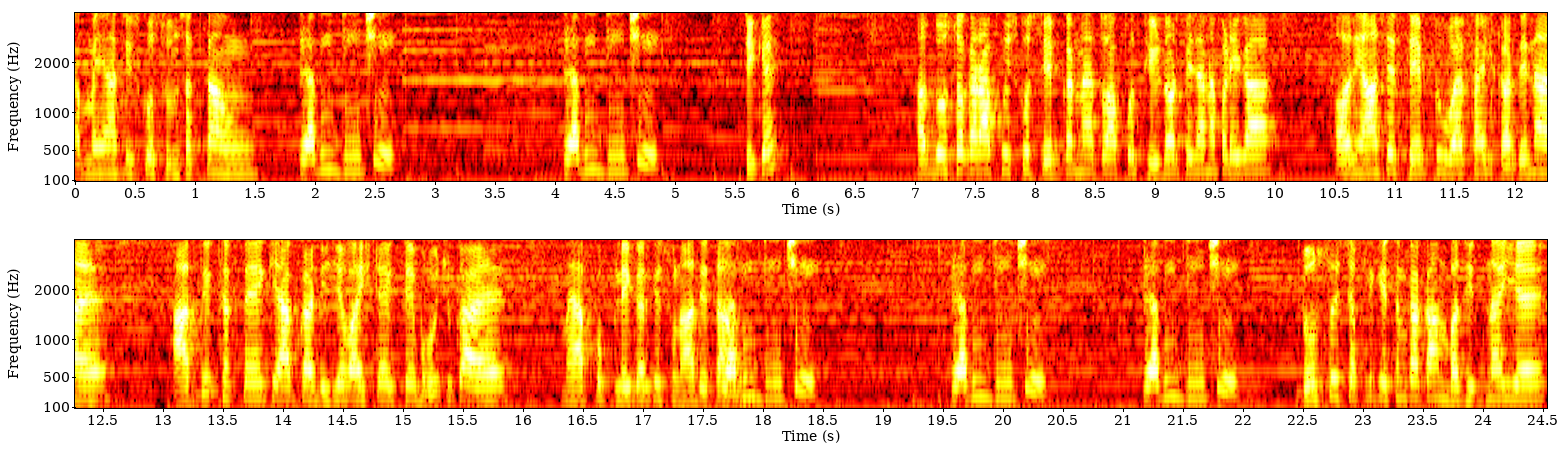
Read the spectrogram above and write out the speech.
अब मैं यहाँ से इसको सुन सकता हूँ। रवि डीजे रवि डीजे ठीक है? अब दोस्तों अगर आपको इसको सेव करना है तो आपको थ्री डॉट पे जाना पड़ेगा। और यहाँ से सेव टू वेब फ़ाइल कर देना है। आप देख सकते हैं कि आपका डीजे वॉइस टैग सेव हो चुका है। मैं आपको प्ले करके सुना देता रवि हूँ। DJ Ravi DJ Ravi DJ दोस्तों इस एप्लीकेशन का काम बस इतना ही है।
